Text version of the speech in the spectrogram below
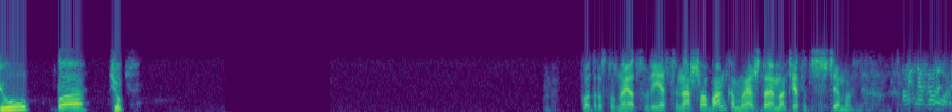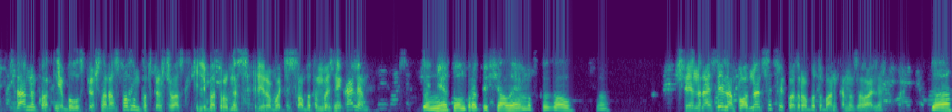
Чупа-чупс. Код распознается в реестре нашего банка, мы ожидаем ответ от системы. Данный код не был успешно распознан. Подскажите, у вас какие-либо трудности при работе с роботом возникали? Да нет, он пропищал, я ему сказал. Всё. Член раздельно по одной цифре код робота банка называли. Да,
